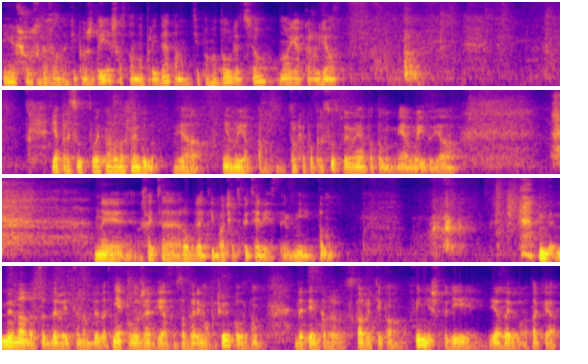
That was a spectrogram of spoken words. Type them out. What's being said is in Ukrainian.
І що сказали, типа, жди, що Таня прийде, там, типа, готовлять, все. Ну я кажу, я. Я присутствувати на родах не буду. Я. Ні, ну я там трохи поприсутствую, але я потім я вийду. Я не хай це роблять і бачать спеціалісти. Мені там. Не, треба це дивитися, наблюдати. Ні, коли вже я за дверима почую, коли там дитинка вже скажуть, типу, фініш, тоді я зайду. А так я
